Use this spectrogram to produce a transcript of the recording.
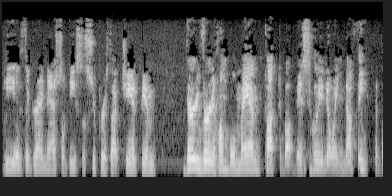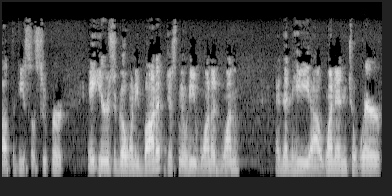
He is the Grand National Diesel Super Stock Champion. Very, very humble man. Talked about basically knowing nothing about the Diesel Super eight years ago when he bought it. Just knew he wanted one, and then he uh, went into where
